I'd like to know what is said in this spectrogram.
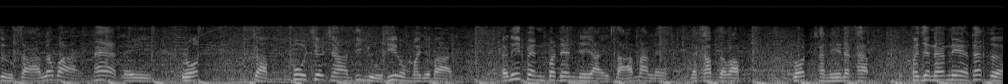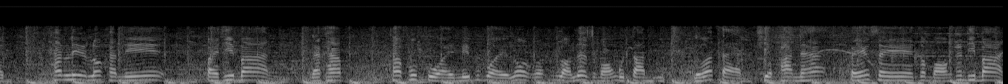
สื่อสารระหว่างแพทย์ในรถกับผู้เชี่ยวชาญที่อยู่ที่โรงพยาบาล อันนี้เป็นประเด็นใหญ่ๆสามอันเลยนะครับสำหรับรถคันนี้นะครับ เพราะฉะนั้นเนี่ยถ้าเกิดท่านเรียกรถคันนี้ไปที่บ้านนะครับ ถ้าผู้ป่วยมีผู้ป่วยโรคหลอดเลือดสมองอุดตัน หรือว่าแตกเฉียบพลันนะฮะไปเอ็กซเรย์สมองท่านที่บ้าน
